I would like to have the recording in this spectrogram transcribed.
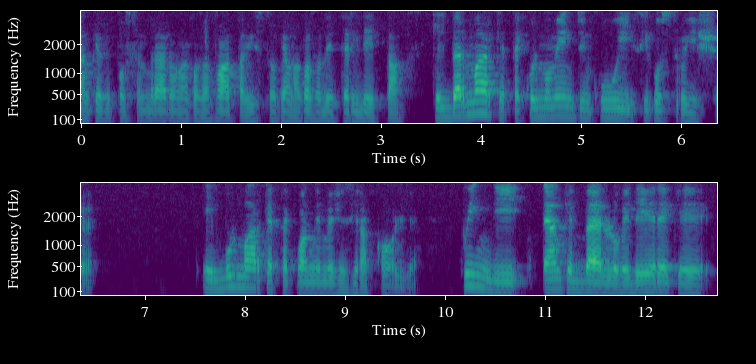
anche se può sembrare una cosa fatta, visto che è una cosa detta e ridetta, che il bear market è quel momento in cui si costruisce e il bull market è quando invece si raccoglie. Quindi è anche bello vedere che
